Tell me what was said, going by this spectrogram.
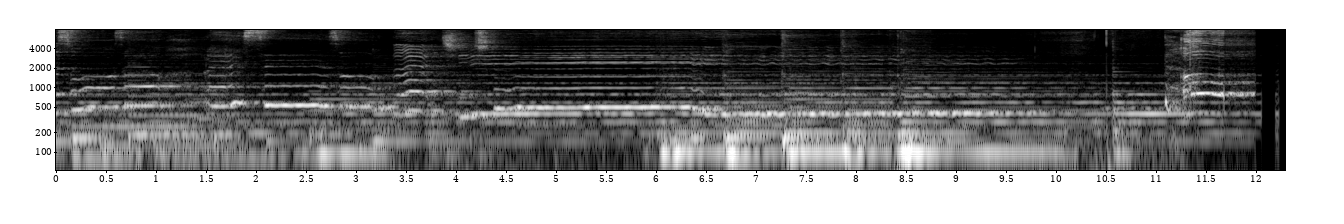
Jesús.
